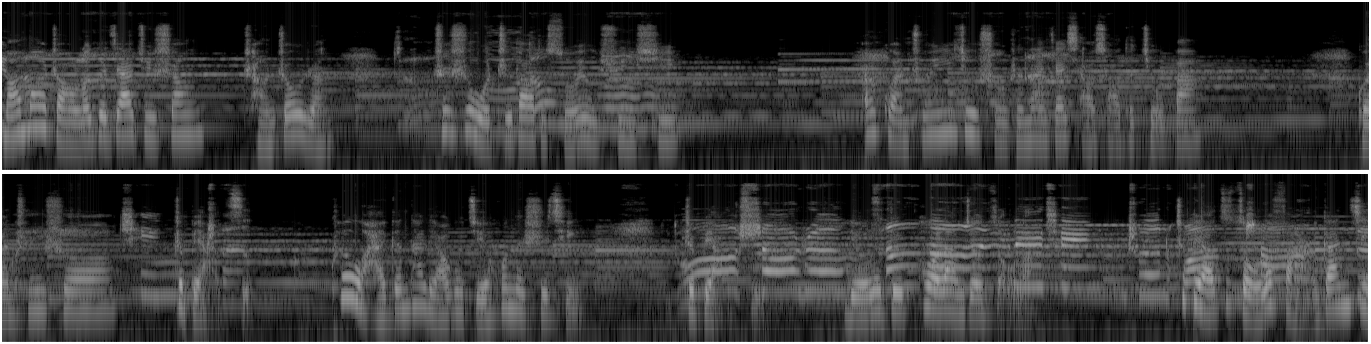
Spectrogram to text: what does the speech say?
毛毛找了个家具商，常州人。这是我知道的所有讯息。而管春依旧守着那家小小的酒吧。管春说：“这婊子，亏我还跟他聊过结婚的事情。这婊子。”留了堆破烂就走了，这婊子走了反而干净。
